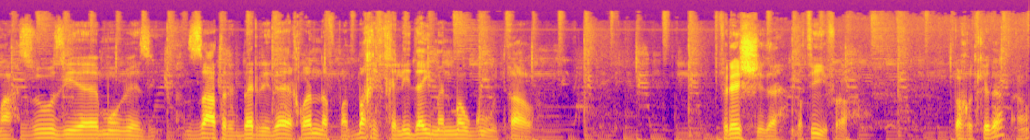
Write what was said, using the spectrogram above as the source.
محظوظ يا مغازي. الزعتر البري ده يا اخوانا في مطبخك خليه دايما موجود. أهو. فريش ده لطيف آه باخد كده أهو.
